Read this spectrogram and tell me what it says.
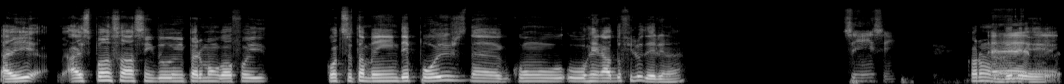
Aí a expansão assim do Império Mongol foi aconteceu também depois, né, com o, o reinado do filho dele, né? Sim, sim. Qual o nome É, dele?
